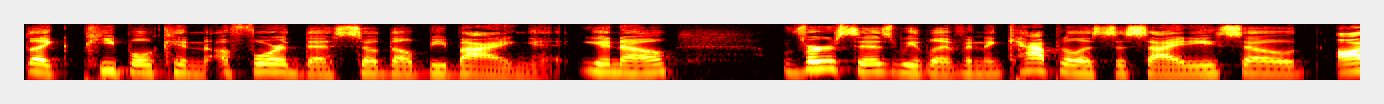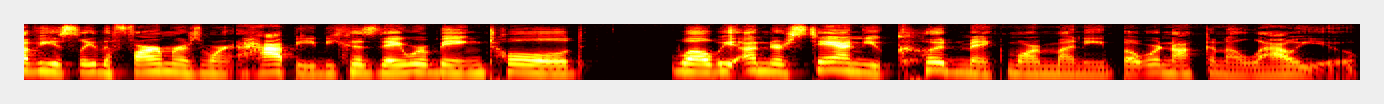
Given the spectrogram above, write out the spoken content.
like people can afford this so they'll be buying it you know? Versus we live in a capitalist society so obviously the farmers weren't happy because they were being told well we understand you could make more money but we're not going to allow you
